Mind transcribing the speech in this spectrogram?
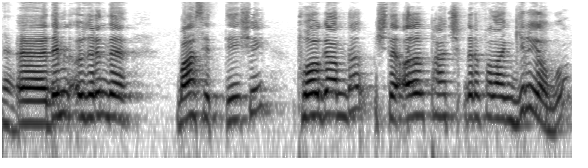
Evet. Ee, demin Özer'in de bahsettiği şey programdan işte ağır parçacıkları falan giriyor bu.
